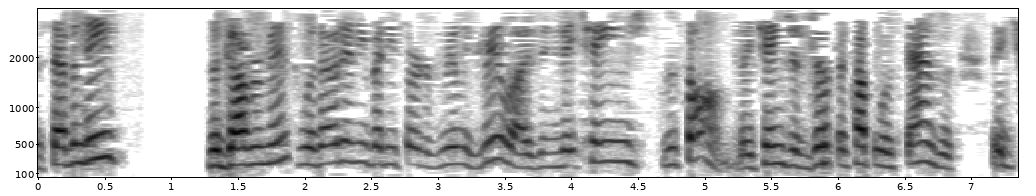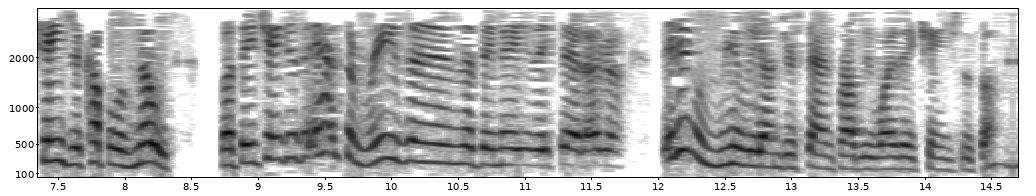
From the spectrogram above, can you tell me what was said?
the 70s, the government, without anybody sort of really realizing, they changed the song. They changed it just a couple of stanzas. They changed a couple of notes, but they changed it. They had some reason that they made, they said, I don't, they didn't really understand probably why they changed the song.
